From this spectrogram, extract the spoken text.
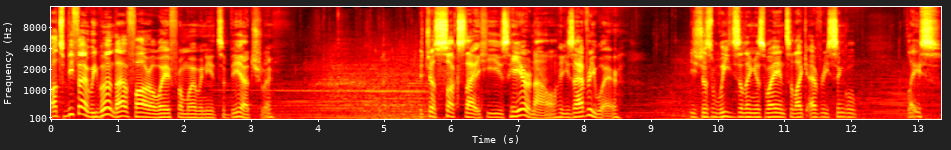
Oh, to be fair, we weren't that far away from where we needed to be, actually. Just sucks that he's here now. He's everywhere. He's just weaseling his way into like every single place.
